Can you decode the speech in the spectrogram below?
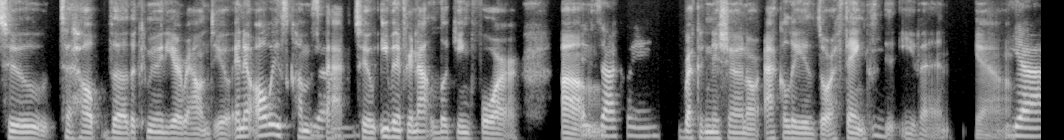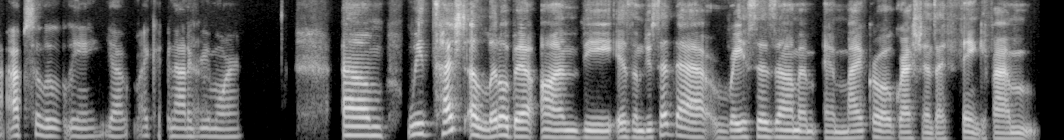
to to help the the community around you and it always comes yeah. back to even if you're not looking for um exactly recognition or accolades or thanks mm. even yeah yeah absolutely yeah i could not yeah. agree more um, we touched a little bit on the isms. You said that racism and, and microaggressions, I think, if I'm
